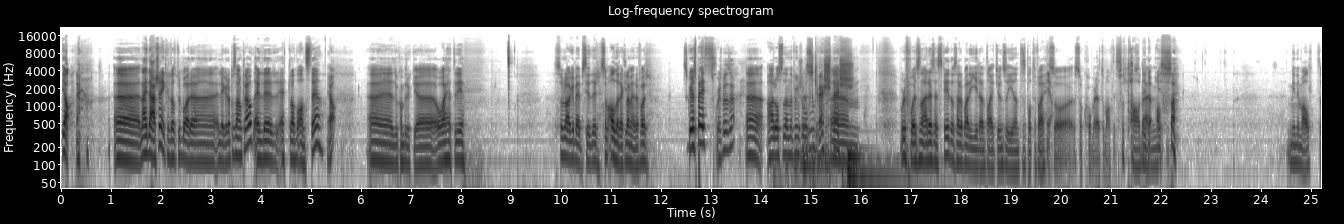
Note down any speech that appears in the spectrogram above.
Ja. Eh, nei, det er så enkelt at du bare legger det på SoundCloud eller et eller annet annet sted. Ja. Uh, du kan bruke Og hva heter de som lager websider, som alle reklamerer for? Squarespace Squarespace, ja. uh, har også denne funksjonen. Eh, hvor du får en sånn RSS-feed, og så er det bare å gi den til iTunes og gi den til Spotify. Ja. Så, så kommer det automatisk. Så tar de det mi- av. Minimalt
